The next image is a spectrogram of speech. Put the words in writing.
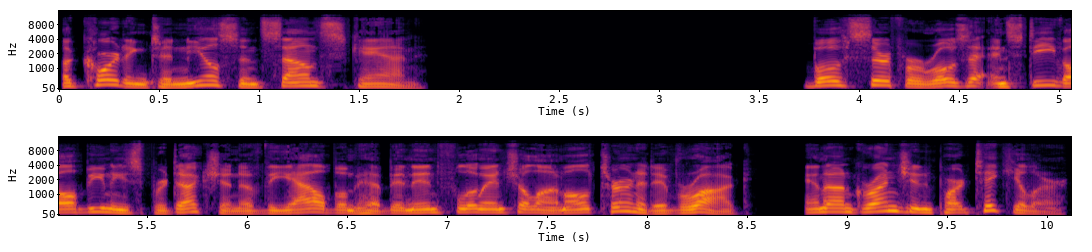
according to Nielsen SoundScan. Both Surfer Rosa and Steve Albini's production of the album have been influential on alternative rock, and on grunge in particular.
